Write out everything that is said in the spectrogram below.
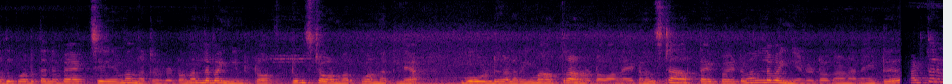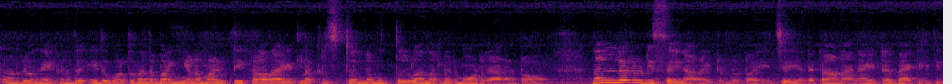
അതുപോലെ തന്നെ ബാക്ക് ചെയിനും വന്നിട്ടുണ്ട് കേട്ടോ. നല്ല ഭംഗിയുണ്ട് കേട്ടോ. ഒട്ടും സ്റ്റോൺ വർക്ക് വന്നിട്ടില്ല. ഗോൾഡ് കളറിങ് മാത്രമാണ് കേട്ടോ വന്നേക്കുന്നത് സ്റ്റാർ ടൈപ്പ് ആയിട്ട് നല്ല ഭംഗിയുണ്ട് കേട്ടോ കാണാനായിട്ട്. അടുത്തൊരു മോഡൽ വന്നേക്കുന്നത് ഇതുപോലത്തെ നല്ല ഭംഗിയുള്ള മൾട്ടി കളർ ആയിട്ടുള്ള ക്രിസ്റ്റലിന്റെ മുത്തുകൾ വന്നിട്ടുള്ള ഒരു മോഡലാണ് കേട്ടോ. നല്ലൊരു ഡിസൈൻ ആയിട്ടുണ്ട് കേട്ടോ ഈ ചെയിന്റെ കാണാനായിട്ട്. ബാക്കിലേക്ക്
